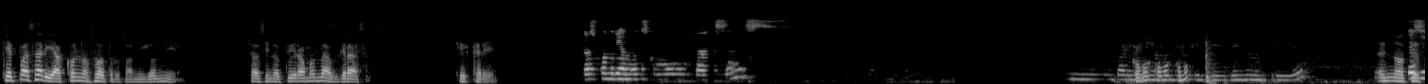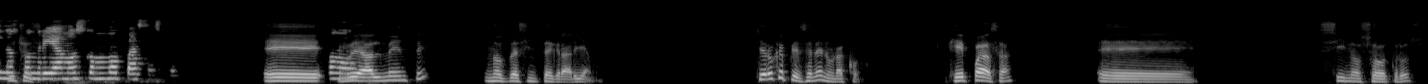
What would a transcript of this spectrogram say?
¿qué pasaría con nosotros, amigos míos? O sea, si no tuviéramos las grasas, ¿qué creen? Nos pondríamos como pasas. Mm, ¿Cómo, cómo, cómo? Eh, No te Que si nos pondríamos como pasas. Eh, realmente nos desintegraríamos. Quiero que piensen en una cosa. ¿Qué pasa eh, si nosotros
